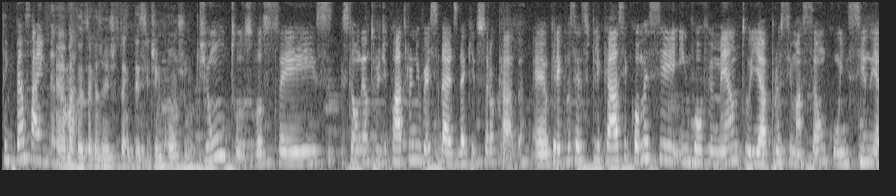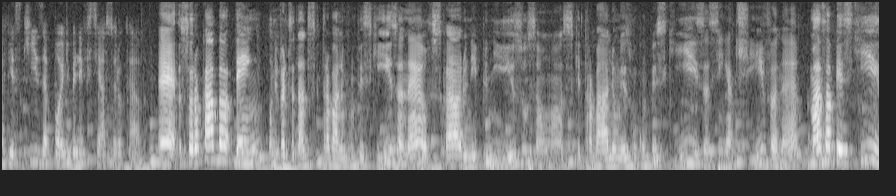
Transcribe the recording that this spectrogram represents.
Tem que pensar ainda, né? É uma coisa que a gente tem que decidir em conjunto. Juntos, vocês estão dentro de quatro universidades daqui de Sorocaba. É, eu queria que vocês explicassem como esse envolvimento e a aproximação com o ensino e a pesquisa pode beneficiar Sorocaba. É, Sorocaba tem universidades que trabalham com pesquisa, né? O FSCar, o NIP e o NISO são as que trabalham mesmo com pesquisa, assim, ativa, né? Mas a pesquisa,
